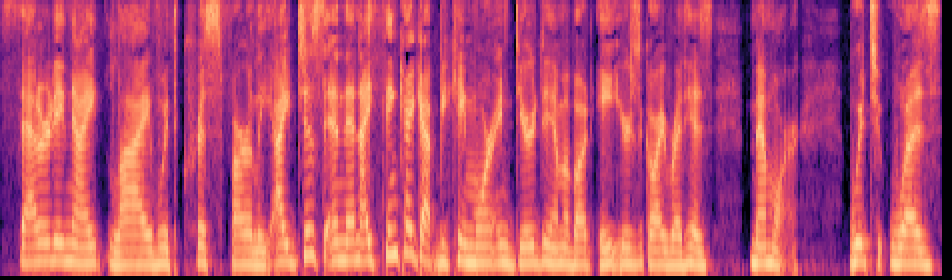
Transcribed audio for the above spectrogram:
Saturday Night Live with Chris Farley. I just and then I think I got became more endeared to him about eight years ago. I read his memoir, which was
